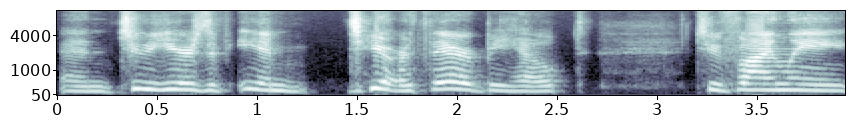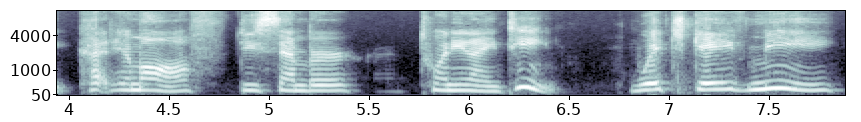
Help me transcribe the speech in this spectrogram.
and two years of EMDR therapy helped to finally cut him off December 2019, which gave me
